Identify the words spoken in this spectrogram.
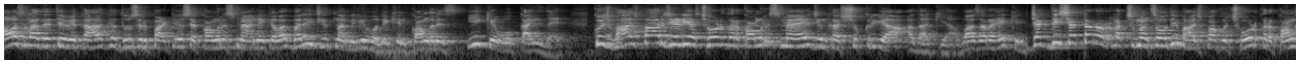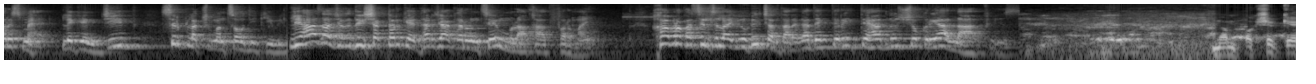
हौसला देते हुए कहा कि दूसरी पार्टियों से कांग्रेस में आने के बाद भले ही जीतना मिली हो लेकिन कांग्रेस ही के वो कायद है कुछ भाजपा और जेडीएस छोड़कर कांग्रेस में आए जिनका शुक्रिया अदा किया वाजा रहे कि जगदीश शेट्टर और लक्ष्मण सऊदी भाजपा को छोड़कर कांग्रेस में आए लेकिन जीत सिर्फ लक्ष्मण सऊदी की हुई लिहाजा जगदीश शेट्टर के घर जाकर उनसे मुलाकात फरमाई खबरों का सिलसिला यूं ही चलता रहेगा देखते रहे इतिहाद न्यूज शुक्रिया अल्लाह हाफिज ನಮ್ಮ ಪಕ್ಷಕ್ಕೆ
